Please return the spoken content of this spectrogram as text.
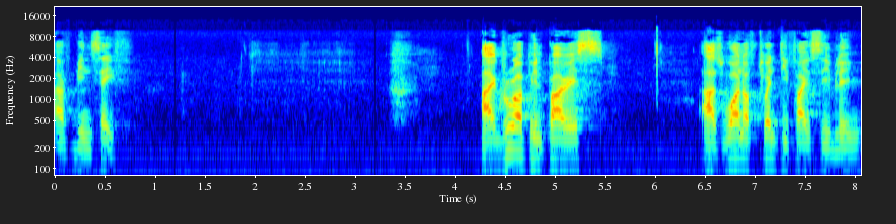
have been safe. I grew up in Paris as one of 25 siblings,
